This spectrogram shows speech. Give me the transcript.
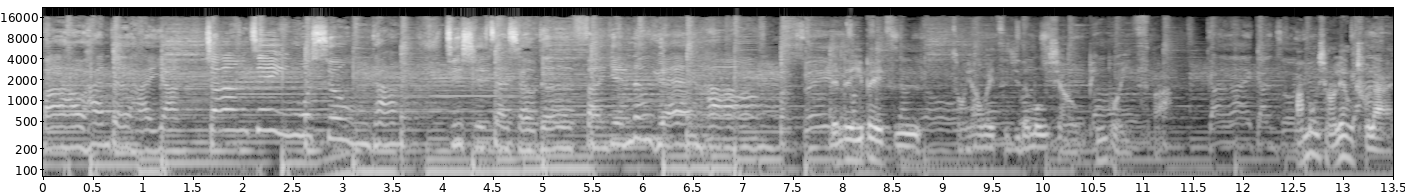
把浩瀚即使再小的帆也能远航。人的一辈子，总要为自己的梦想拼搏一次吧。把梦想亮出来，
